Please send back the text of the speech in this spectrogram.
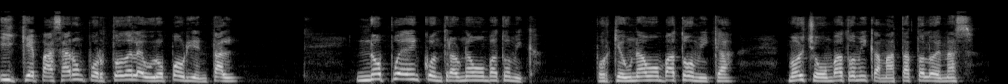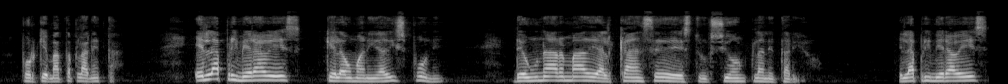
y que pasaron por toda la Europa oriental, no pueden encontrar una bomba atómica, porque una bomba atómica, mucho bomba atómica mata todo lo demás, porque mata planeta. Es la primera vez que la humanidad dispone de un arma de alcance de destrucción planetario. Es la primera vez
